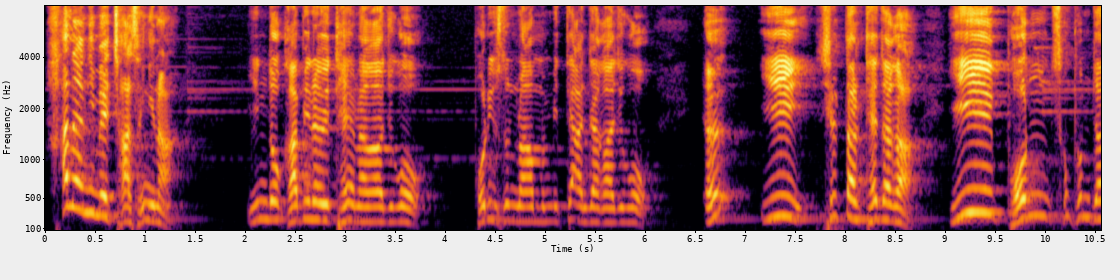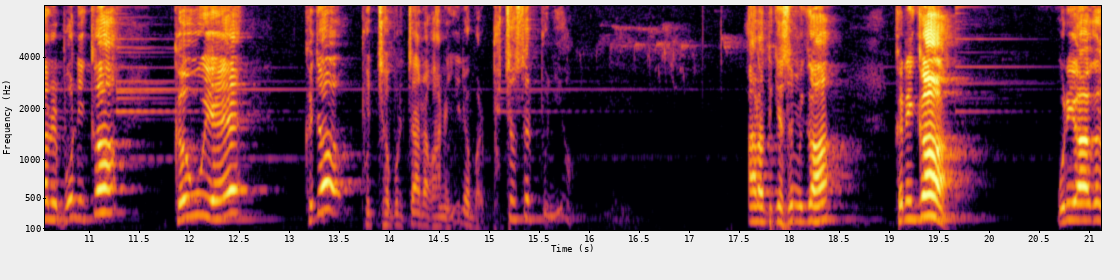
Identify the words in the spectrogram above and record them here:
하나님의 자성이나 인도 가비나에 태어나가지고 보리수 나무 밑에 앉아가지고 어? 이 실달 태자가 이 본 성품자를 보니까 그 위에 그저 붙여불자라고 하는 이름을 붙였을 뿐이요. 알아듣겠습니까? 그러니까 우리가 그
